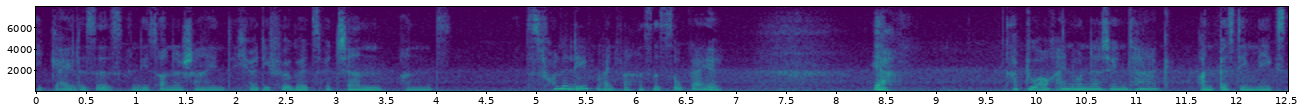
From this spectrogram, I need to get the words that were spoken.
wie geil das ist, wenn die Sonne scheint. Ich höre die Vögel zwitschern und das volle Leben einfach. Es ist so geil. Ja, hab du auch einen wunderschönen Tag und bis demnächst.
